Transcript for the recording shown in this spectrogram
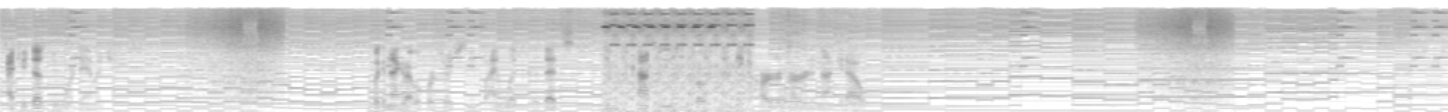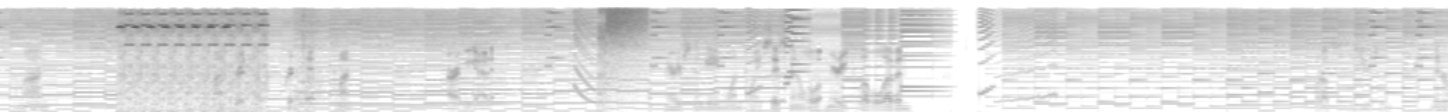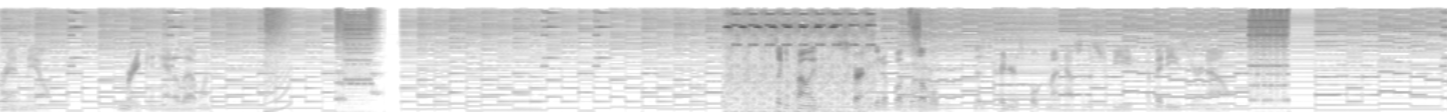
Actually, it does do more damage. If I can knock it out before it starts using Vine Whip, because that's constantly using growth and make it harder and harder to knock it out. Come on. Come on, crit hit. Come on. Alright, we got it. Mary's gonna gain 1.6, gonna level up Mary to level 11. Nidoran Male. Mary can handle that one. Looks like I'm finally starting to get above the level the trainer's Pokemon have, so this should be a bit easier now.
